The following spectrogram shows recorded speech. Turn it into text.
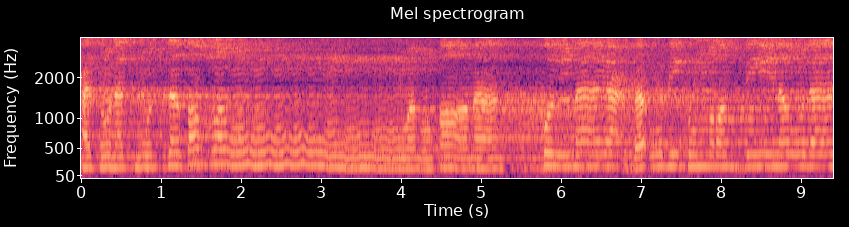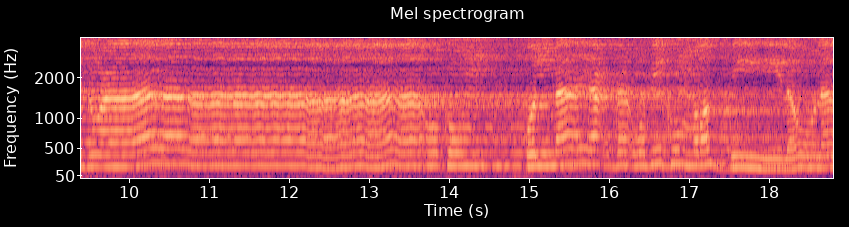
حسنت مستقرا ومقاما. قل ما يعبأ بكم ربي لولا دعاؤكم قل ما يعبأ بكم ربي لولا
